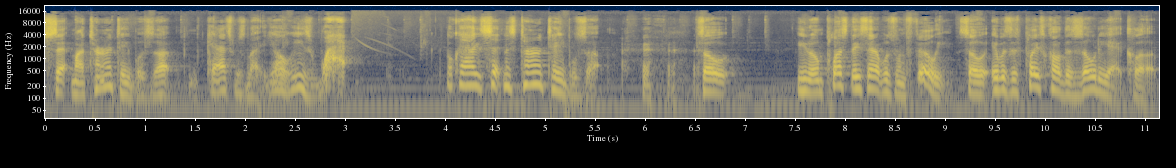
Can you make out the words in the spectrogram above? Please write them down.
set my turntables up, Cats was like, "Yo, he's whack. Look how he's setting his turntables up." so, you know, and plus they said it was from Philly, so it was this place called the Zodiac Club,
